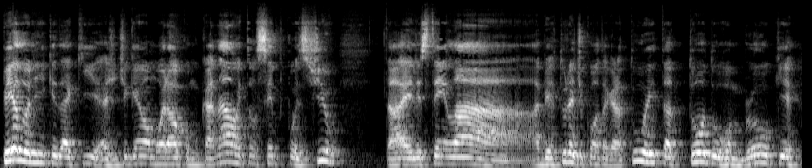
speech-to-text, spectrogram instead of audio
Pelo link daqui, a gente ganha uma moral como canal, então sempre positivo. Tá? Eles têm lá abertura de conta gratuita, todo o home broker,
